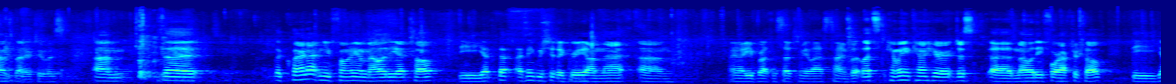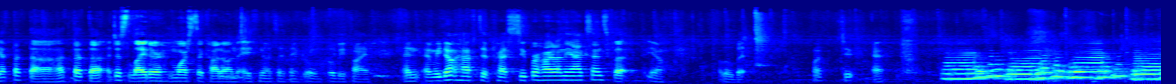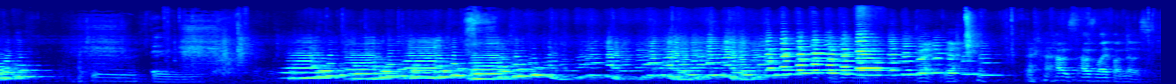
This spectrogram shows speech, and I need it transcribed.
Sounds better to us. Um, the the clarinet and euphonium melody at twelve, the yetta, I think we should agree on that. Um, I know you brought this up to me last time, but let's can we can I hear just uh, melody four after twelve? The ya ta ta ta ta. Just lighter, more staccato on the eighth notes. I think will will be fine. And and we don't have to press super hard on the accents, but you know, a little bit. One, two, and. How's, life on those?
